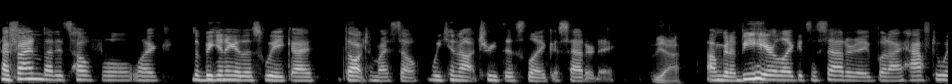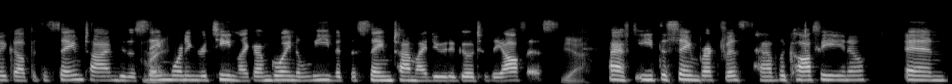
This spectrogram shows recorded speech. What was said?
I find that it's helpful like the beginning of this week i thought to myself we cannot treat this like a saturday. Yeah. I'm going to be here like it's a saturday but i have to wake up at the same time do the same right. morning routine like i'm going to leave at the same time i do to go to the office. Yeah. I have to eat the same breakfast have the coffee you know and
